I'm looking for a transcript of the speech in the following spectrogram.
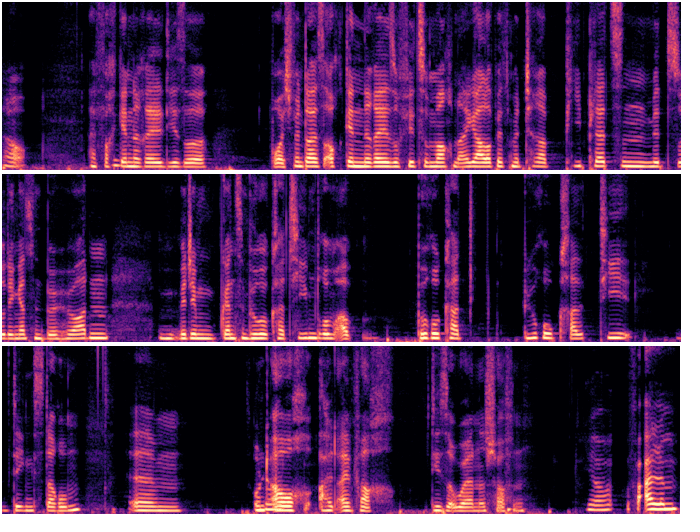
Ja. Einfach generell diese, boah, ich finde, da ist auch generell so viel zu machen, egal ob jetzt mit Therapieplätzen, mit so den ganzen Behörden, mit dem ganzen Bürokratien drum, Bürokrat, Bürokratie-Dings darum. Ähm, und Ja. auch halt einfach diese Awareness schaffen. Ja, vor allem,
